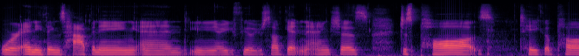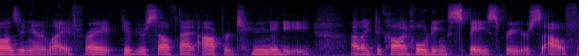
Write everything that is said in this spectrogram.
or anything's happening and you know you feel yourself getting anxious just pause take a pause in your life right? Give yourself that opportunity i like to call it holding space for yourself.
